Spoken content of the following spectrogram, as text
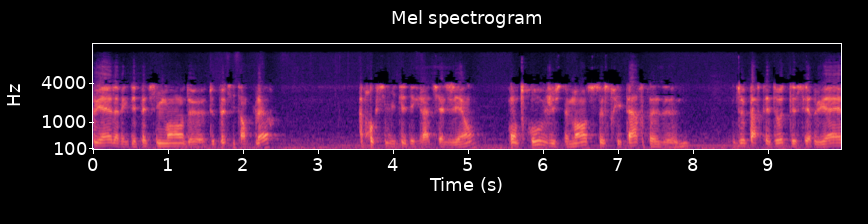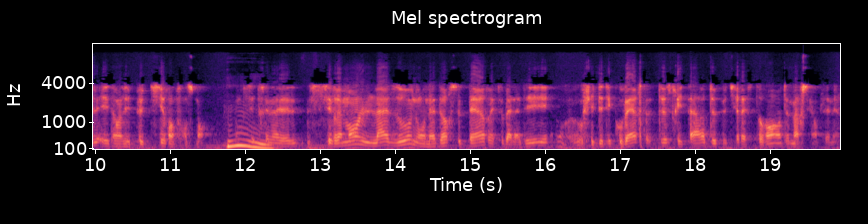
ruelles avec des bâtiments de, de petite ampleur, à proximité des gratte-ciels géants, qu'on trouve justement ce street art de, de part et d'autre de ces ruelles et dans les petits renfoncements. Hmm. C'est vraiment la zone où on adore se perdre et se balader au fil des découvertes de street art, de petits restaurants, de marchés en plein air.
